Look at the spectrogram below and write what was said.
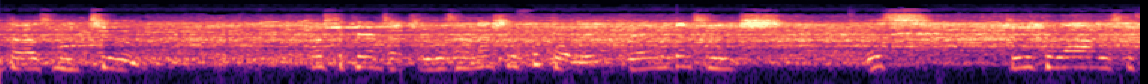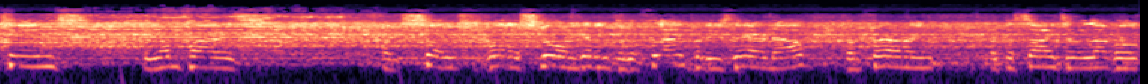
2002. First appearance actually was in a National Football League game against Laois. This to is the teams. The umpires consult rather slow in getting to the flag, but he's there now, confirming that the sides are level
